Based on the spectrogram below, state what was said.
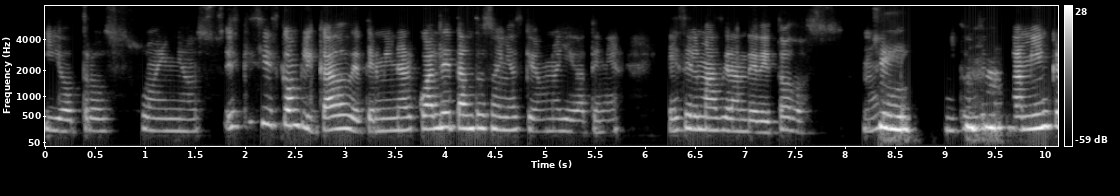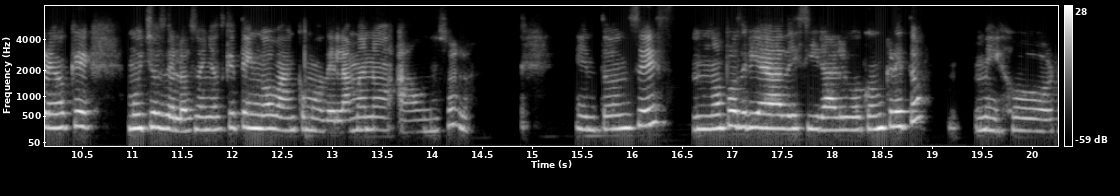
y otros sueños. Es que sí es complicado determinar cuál de tantos sueños que uno llega a tener es el más grande de todos, ¿no? Sí. Entonces, también creo que muchos de los sueños que tengo van como de la mano a uno solo. Entonces, no podría decir algo concreto, mejor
